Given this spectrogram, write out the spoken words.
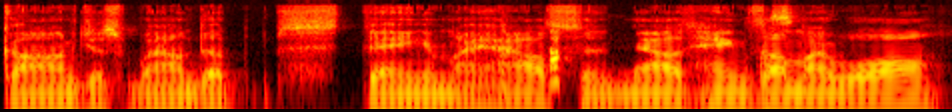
gong just wound up staying in my house, and now it hangs on my wall.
